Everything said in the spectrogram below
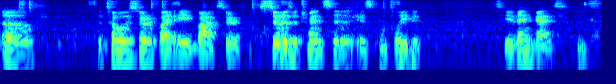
of the totally certified 8 boxer as soon as the Transcendent is completed. See you then, guys. Peace.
